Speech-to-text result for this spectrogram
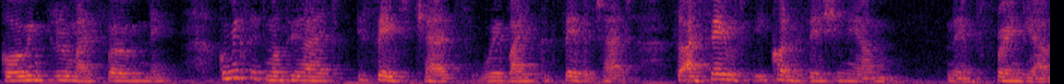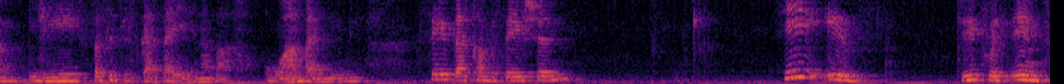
going through my phone ne? Makes it most you had saved chats whereby you could save a chat. So i saved a conversation um, yam ne-friend yam um, le sasidiscussa yena ba uhamba nini. Save that conversation. He is deep within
